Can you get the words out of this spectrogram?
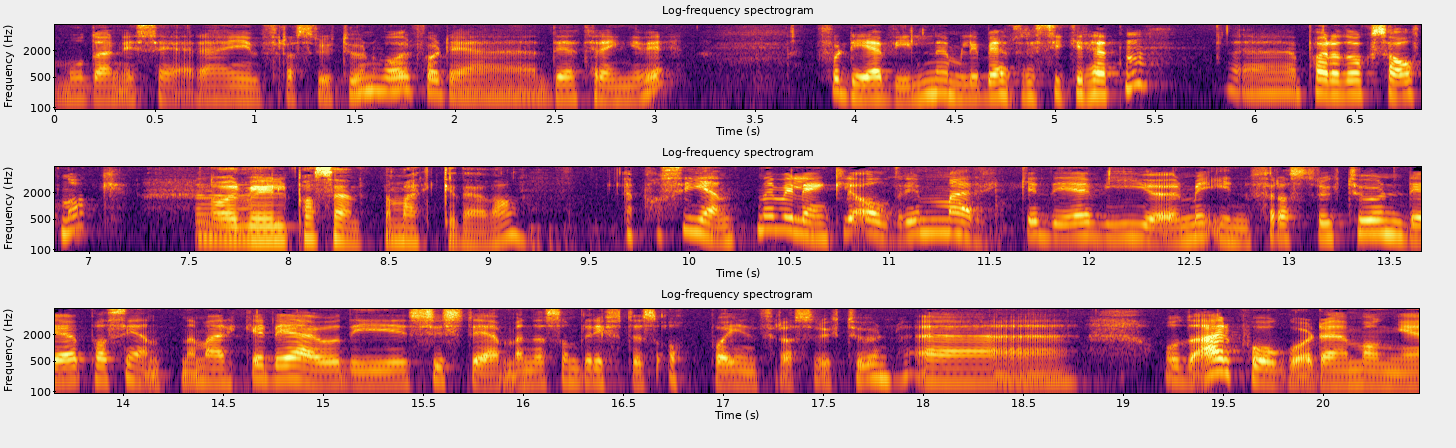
modernisere infrastrukturen vår, for det, det, trenger vi. For det vil nemlig bedre sikkerheten, uh, paradoksalt nok. Når vil pasientene merke det, da? Pasientene vil egentlig aldri merke det vi gjør med infrastrukturen. Det pasientene merker, det er jo de systemene som driftes oppå infrastrukturen. Eh, og der pågår det mange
